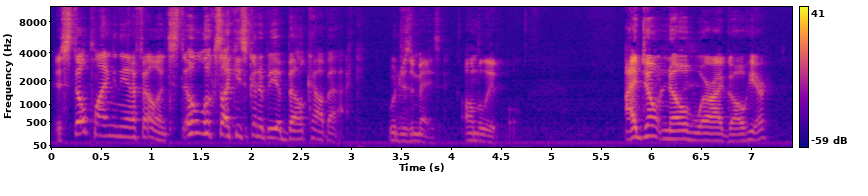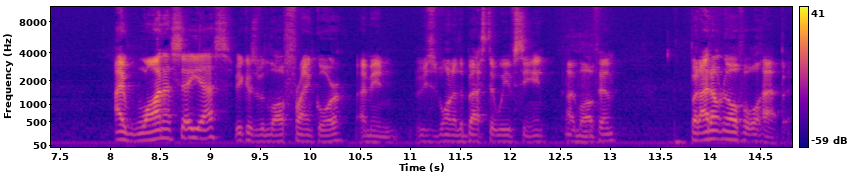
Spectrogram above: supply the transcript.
is still playing in the NFL and still looks like he's going to be a bell cow back, which is amazing, unbelievable. I don't know where I go here. I want to say yes because we love Frank Gore. I mean, he's one of the best that we've seen. I mm-hmm. love him, but I don't know if it will happen.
